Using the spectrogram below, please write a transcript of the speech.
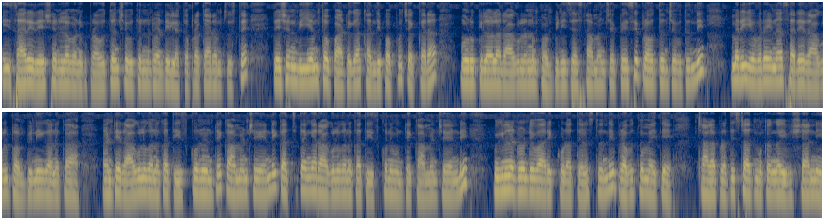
ఈసారి రేషన్లో మనకు ప్రభుత్వం చెబుతున్నటువంటి లెక్క ప్రకారం చూస్తే రేషన్ బియ్యంతో పాటుగా కందిపప్పు చక్కెర మూడు కిలోల రాగులను పంపిణీ చేస్తామని చెప్పేసి ప్రభుత్వం చెబుతుంది. మరి ఎవరైనా సరే రాగులు పంపిణీ గనక అంటే రాగులు గనక తీసుకొని ఉంటే కామెంట్ చేయండి. ఖచ్చితంగా రాగులు గనక తీసుకొని ఉంటే కామెంట్ చేయండి. మిగిలినటువంటి వారికి కూడా తెలుస్తుంది. ప్రభుత్వం అయితే చాలా ప్రతిష్టాత్మకంగా ఈ విషయాన్ని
